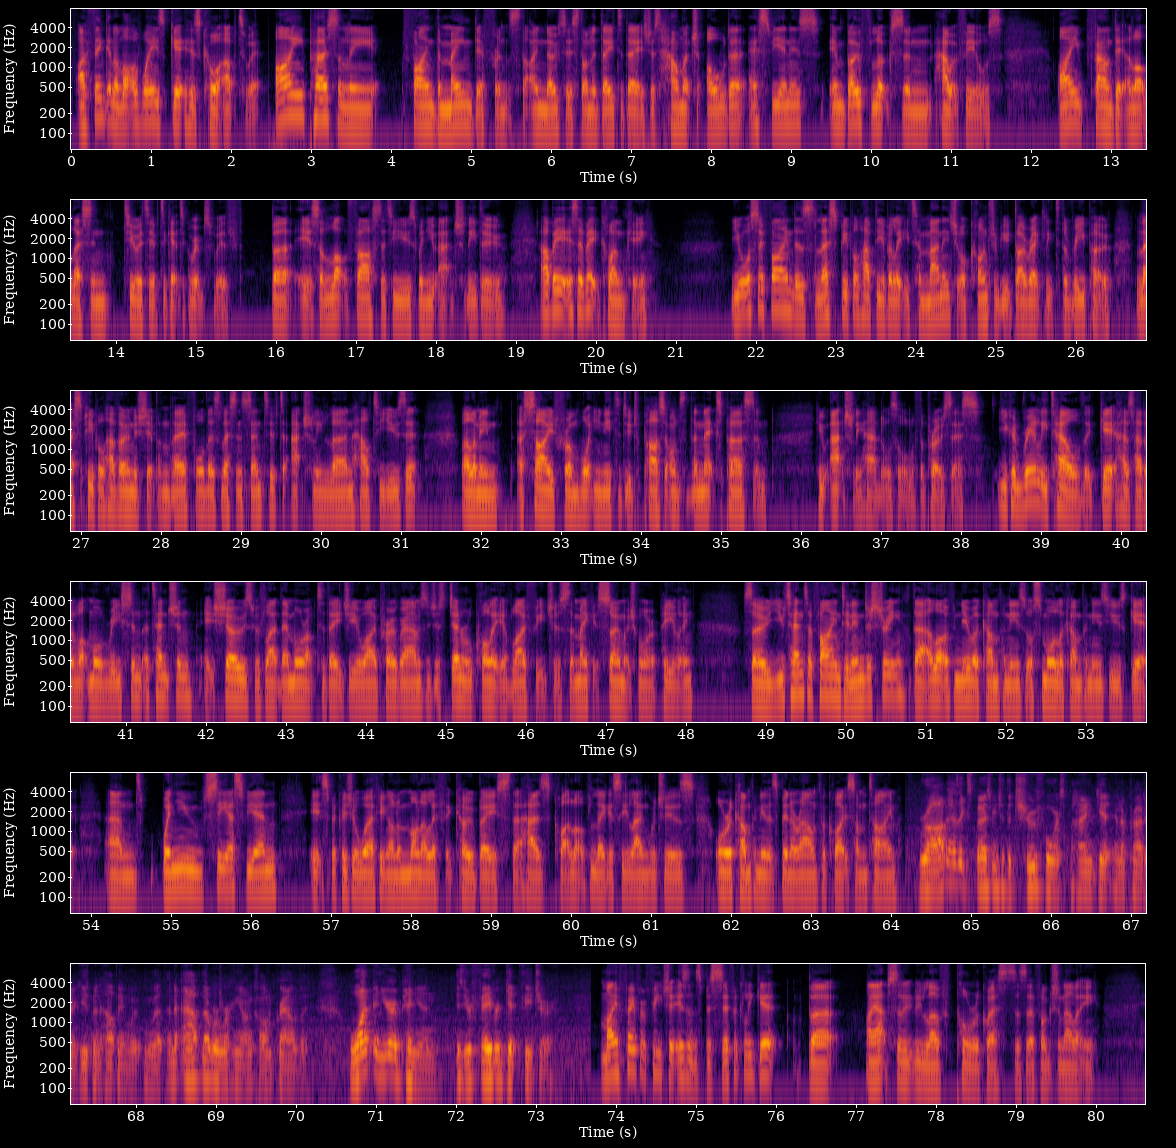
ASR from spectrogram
I think in a lot of ways Git has caught up to it. I personally find the main difference that I noticed on a day to day is just how much older SVN is in both looks and how it feels. I found it a lot less intuitive to get to grips with, but it's a lot faster to use when you actually do albeit it's a bit clunky. You also find as less people have the ability to manage or contribute directly to the repo, less people have ownership, and therefore there's less incentive to actually learn how to use it. Well, I mean, aside from what you need to do to pass it on to the next person who actually handles all of the process. You can really tell that Git has had a lot more recent attention. It shows with like their more up to date GUI programs and just general quality of life features that make it so much more appealing. So you tend to find in industry that a lot of newer companies or smaller companies use Git, and when you see SVN, it's because you're working on a monolithic code base that has quite a lot of legacy languages or a company that's been around for quite some time. Rob has exposed me to the true force behind Git in a project he's been helping with, with an app that we're working on called Groundly. What, in your opinion, is your favorite Git feature? My favorite feature isn't specifically Git, but I absolutely love pull requests as their functionality.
